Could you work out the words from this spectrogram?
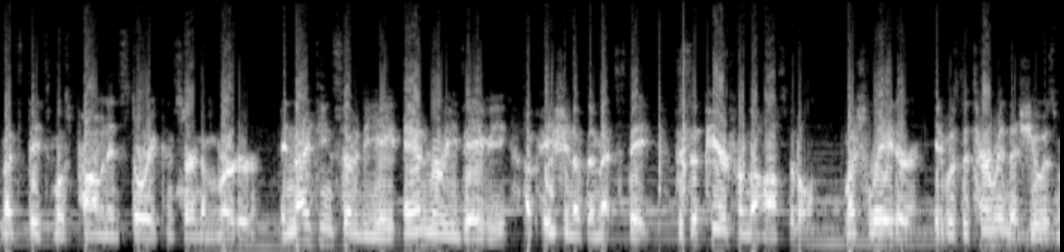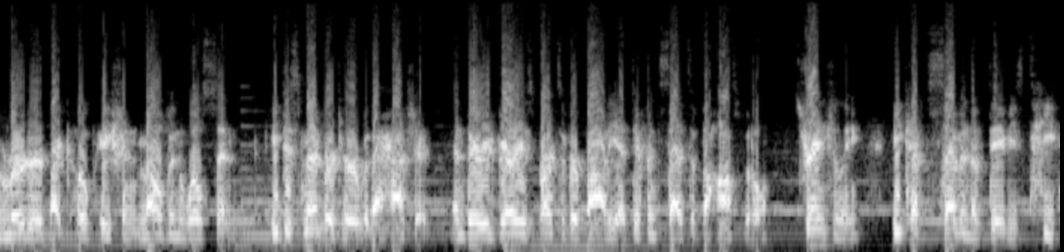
Met State's most prominent story concerned a murder. In 1978, Anne Marie Davee, a patient of the Met State, disappeared from the hospital. Much later, it was determined that she was murdered by co-patient Melvin Wilson. He dismembered her with a hatchet and buried various parts of her body at different sites of the hospital. Strangely, he kept seven of Davee's teeth,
